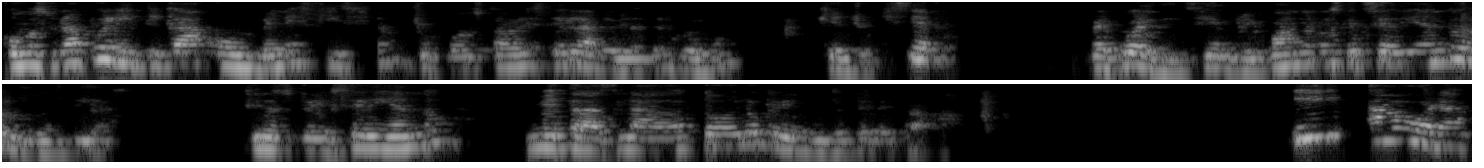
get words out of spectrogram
Como es una política o un beneficio, yo puedo establecer las reglas del juego que yo quisiera. Recuerden, siempre y cuando no esté excediendo los dos días. Si no estoy excediendo, me traslado a todo lo que vimos de teletrabajo. Y ahora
